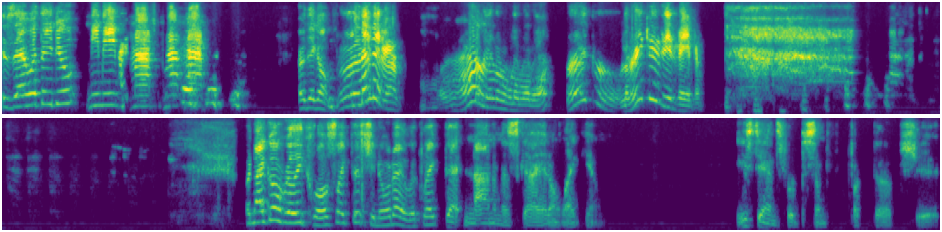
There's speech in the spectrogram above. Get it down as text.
Is that what they do? Me, me, ma, ma, ma. Or they go. when I go really close like this, you know what I look like? That anonymous guy. I don't like him. He stands for some fucked up shit.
